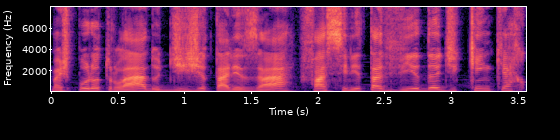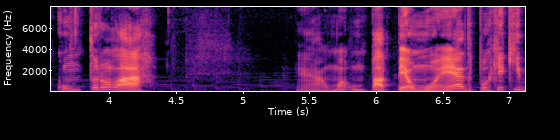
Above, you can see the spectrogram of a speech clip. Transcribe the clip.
mas por outro lado, digitalizar facilita a vida de quem quer controlar. É, uma, um papel moeda, por que, que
